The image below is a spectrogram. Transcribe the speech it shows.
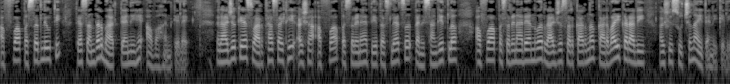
अफवा पसरली होती. त्या संदर्भात त्यांनी हे आवाहन केलंय. राजकीय स्वार्थासाठी अशा अफवा पसरण्यात येत असल्याचं त्यांनी सांगितलं. अफवा पसरणाऱ्यांवर राज्य सरकारनं कारवाई करावी अशी सूचनाही त्यांनी केली.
